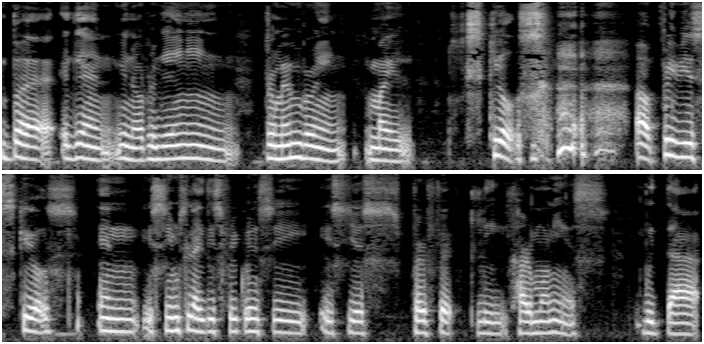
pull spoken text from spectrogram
But again, you know, regaining, remembering my skills, uh, previous skills, and it seems like this frequency is just perfectly harmonious with the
